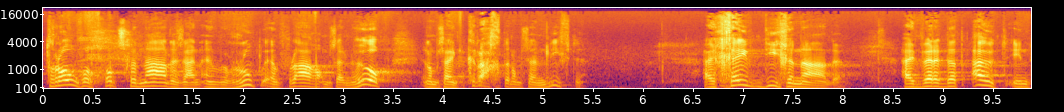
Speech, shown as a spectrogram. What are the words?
troon van Gods genade zijn. En roepen en vragen om zijn hulp en om zijn kracht en om zijn liefde. Hij geeft die genade. Hij werkt dat uit. In,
